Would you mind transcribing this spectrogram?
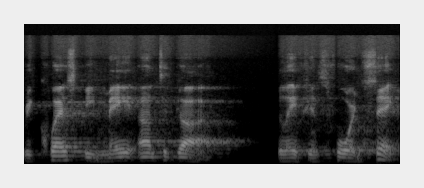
requests be made unto God. Galatians 4 and 6.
